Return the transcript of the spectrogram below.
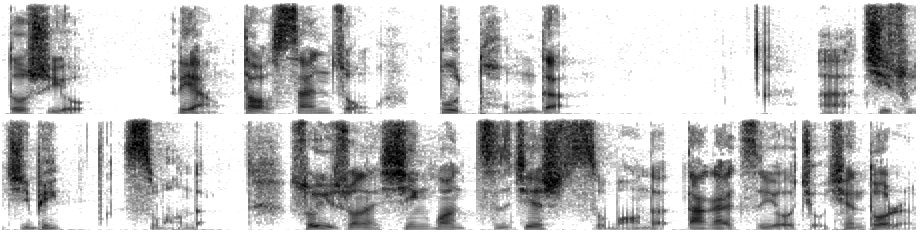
都是有两到三种不同的啊基础疾病死亡的，所以说呢，新冠直接死亡的大概只有九千多人。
